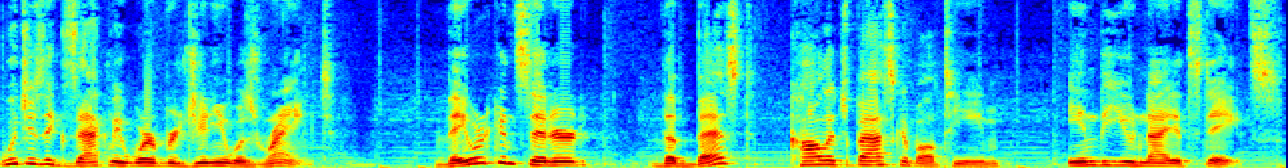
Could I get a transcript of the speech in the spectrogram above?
which is exactly where Virginia was ranked. They were considered the best college basketball team in the United States.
